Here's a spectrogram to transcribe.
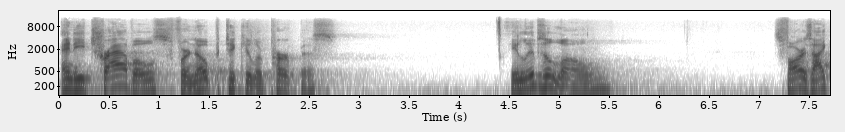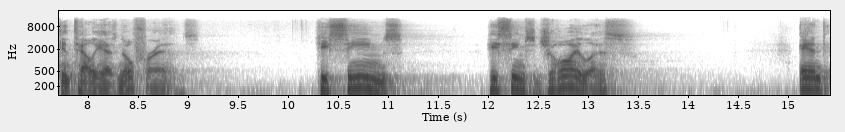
and he travels for no particular purpose. He lives alone. As far as I can tell, he has no friends. He seems, he seems joyless. And,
